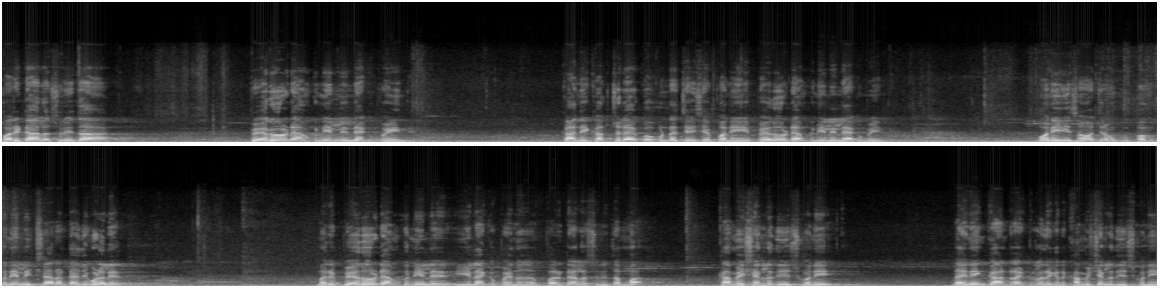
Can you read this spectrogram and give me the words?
పరిటాల సునీత పేరూరు డ్యాంకు నీళ్ళు లేకపోయింది కానీ ఖర్చు లేకోకుండా చేసే పని పేరూరు డ్యాంకు నీళ్ళు లేకపోయింది పోనీ ఈ సంవత్సరం కుప్పంకు నీళ్ళు ఇచ్చినారంటే అది కూడా లేదు. మరి పేరూరు డ్యాంకు నీళ్ళు ఇవ్వలేకపోయిన పరిటాల సునీతమ్మ కమిషన్లు తీసుకొని లైనింగ్ కాంట్రాక్టర్ల దగ్గర కమిషన్లు తీసుకొని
